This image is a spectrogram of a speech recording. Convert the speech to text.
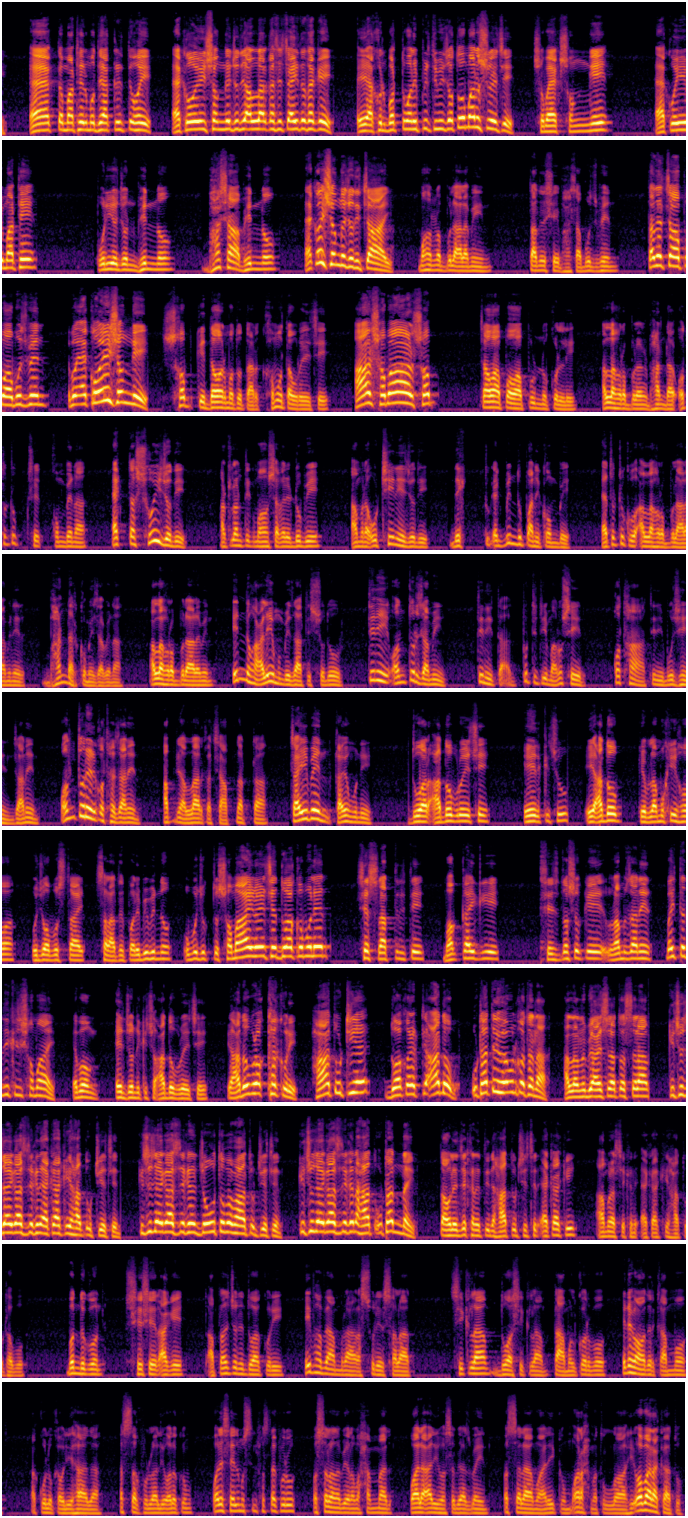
একটা মাঠের মধ্যে আকৃত হয়ে একই সঙ্গে যদি আল্লাহর কাছে চাইতে থাকে এই এখন বর্তমানে পৃথিবী যত মানুষ রয়েছে, সবাই একসঙ্গে একই মাঠে প্রয়োজন ভিন্ন, ভাষা ভিন্ন, একই সঙ্গে যদি চায় মহানব্বুল আলমিন তাদের সেই ভাষা বুঝবেন, তাদের চাওয়া পাওয়া বুঝবেন এবং একই সঙ্গে সবকে দেওয়ার মতো তার ক্ষমতাও রয়েছে। আর সবার সব চাওয়া পাওয়া পূর্ণ করলে আল্লাহ রব্বুল্লাহ ভান্ডার অতটুকু সে কমবে না। একটা সুই যদি আটলান্টিক মহাসাগরে ডুবিয়ে আমরা উঠিয়ে নিয়ে যদি দেখ এক বিন্দু পানি কমবে, এতটুকু আল্লাহ রব্বুল আলমিনের ভান্ডার কমে যাবে না। আল্লাহ রব্বুল আলমিন ইন্ন আলিম বেদাতি সদর। তিনি অন্তর্জামী, তিনি তার প্রতিটি মানুষের কথা তিনি বুঝেন, জানেন, অন্তরের কথা জানেন। আপনি আল্লাহর কাছে আপনারটা চাইবেন কায়মনে দুয়ার আদব রয়েছে, এর কিছু, এই আদব কেবলামুখী হওয়া উজু অবস্থায় সালাতের পরে বিভিন্ন উপযুক্ত সময় রয়েছে দোয়া কবলের, শেষ রাত্রিতে মক্কায় গিয়ে, শেষ দশকে রমজানের বা ইত্যাদি কিছু সময় এবং এর জন্য কিছু আদব রয়েছে। এই আদব রক্ষা করে হাত উঠিয়ে দোয়া করে একটি আদব, উঠাতেই হবে এমন কথা না। আল্লাহ নবী আলিসাল্লাম কিছু জায়গা আছে যেখানে একাকি হাত উঠিয়েছেন, কিছু জায়গা আছে যেখানে যৌথভাবে হাত উঠিয়েছেন, কিছু জায়গা আছে যেখানে হাত উঠান নাই। তাহলে যেখানে তিনি হাত উঠিয়েছেন একাকি, আমরা সেখানে একাকি হাত উঠাবো। বন্ধুগণ, শেষের আগে আপনার জন্য দোয়া করি। এইভাবে আমরা রাসুলের সালাত শিখলাম, দোয়া শিখলাম, তা আমল করব। এটা আমাদের কাম্য। আকুল কাউলি হাদা আস্তাকফুল্লা আলী আলকুম ওয়ালি সাইল মুসলিম ফস্তাকফুরু ওসালাম নবীনা মোহাম্মদ ওয়ালা আলী ওসবি আজমাইন। আসসালামু আলাইকুম ওরহমতুল্লাহ ওবরাকাতু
